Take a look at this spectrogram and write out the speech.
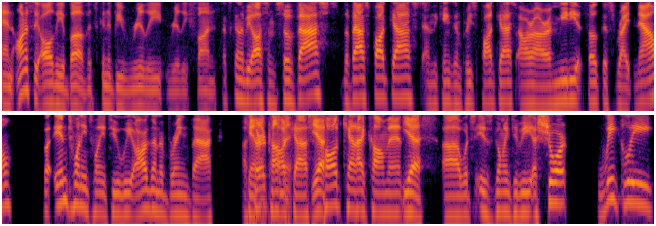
And honestly, all the above. It's going to be really, really fun. That's going to be awesome. So, Vast, the Vast podcast, and the Kings and Priests podcast are our immediate focus right now. But in 2022, we are going to bring back a Can third podcast yeah. called Can I Comment? Yes. Uh, which is going to be a short weekly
